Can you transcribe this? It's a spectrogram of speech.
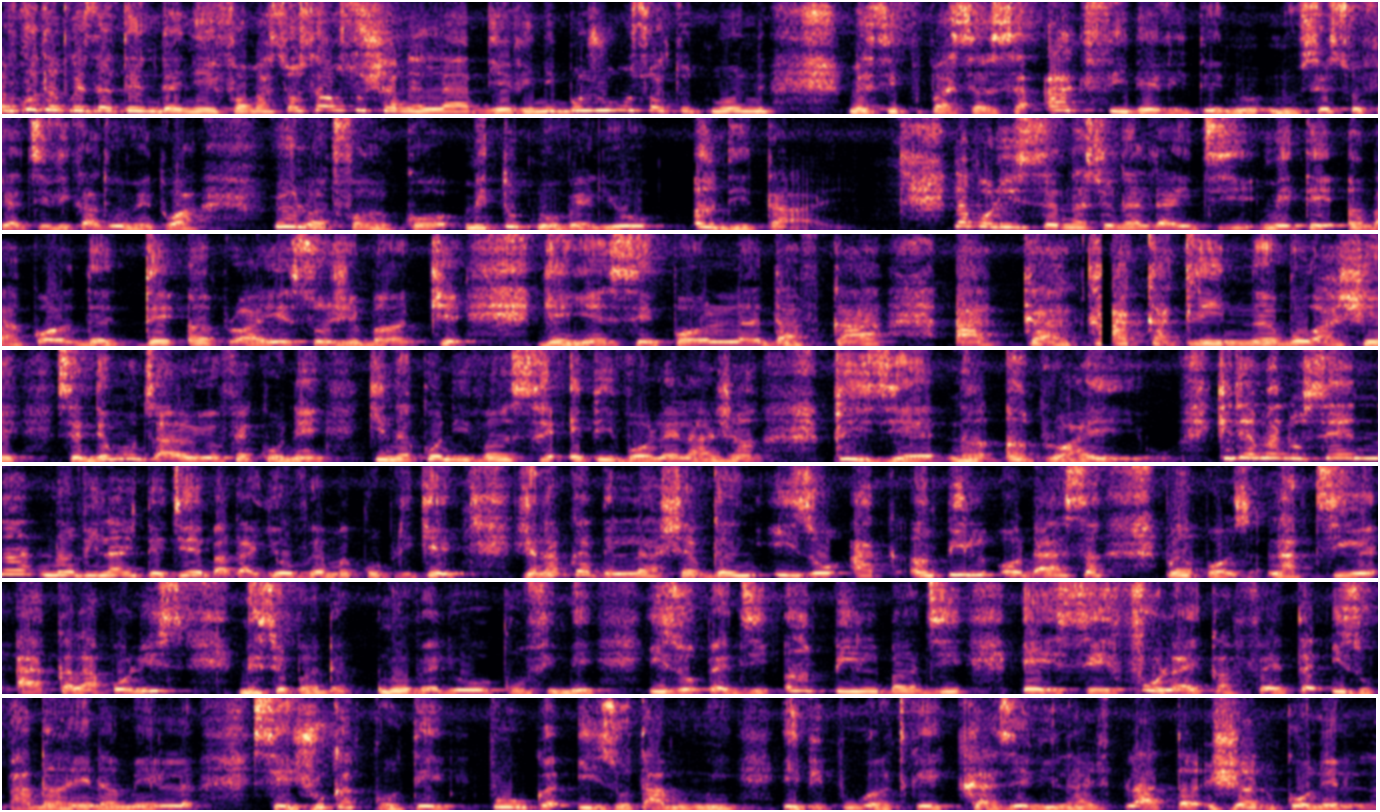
Mwen konta prezente yon denye informasyon sa ou sou chanel la. Bienveni, bonjou, bonsoy tout moun. Mersi pou pasyon sa ak fidelite nou. Nou se Sofia TV 83. Yon lot fwa anko, men tout nouvel yo an detay. La polis nasyonal d'Haïti mette en bakor de de employe Sojeban ki genyen Sepol Davka ak, Kathleen Bourache. Se de moun sa yo yo fe konen ki nan konivans epi vole l'ajan plizye nan employe yo. Ki te manousen nan, nan vilaj de diye bagay yo vreman komplike. j'en ap kade la chef gang Izo ak an pil odas prempose la ptire ak la polis. Men sepandan nouvel yo konfime Izo pedi an pil bandi e se foulay ka fet Izo. pa gan ren nan mel, se jou kap konte pou gen izota moui, epi pou antre kaze vilaj plat jan konel.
